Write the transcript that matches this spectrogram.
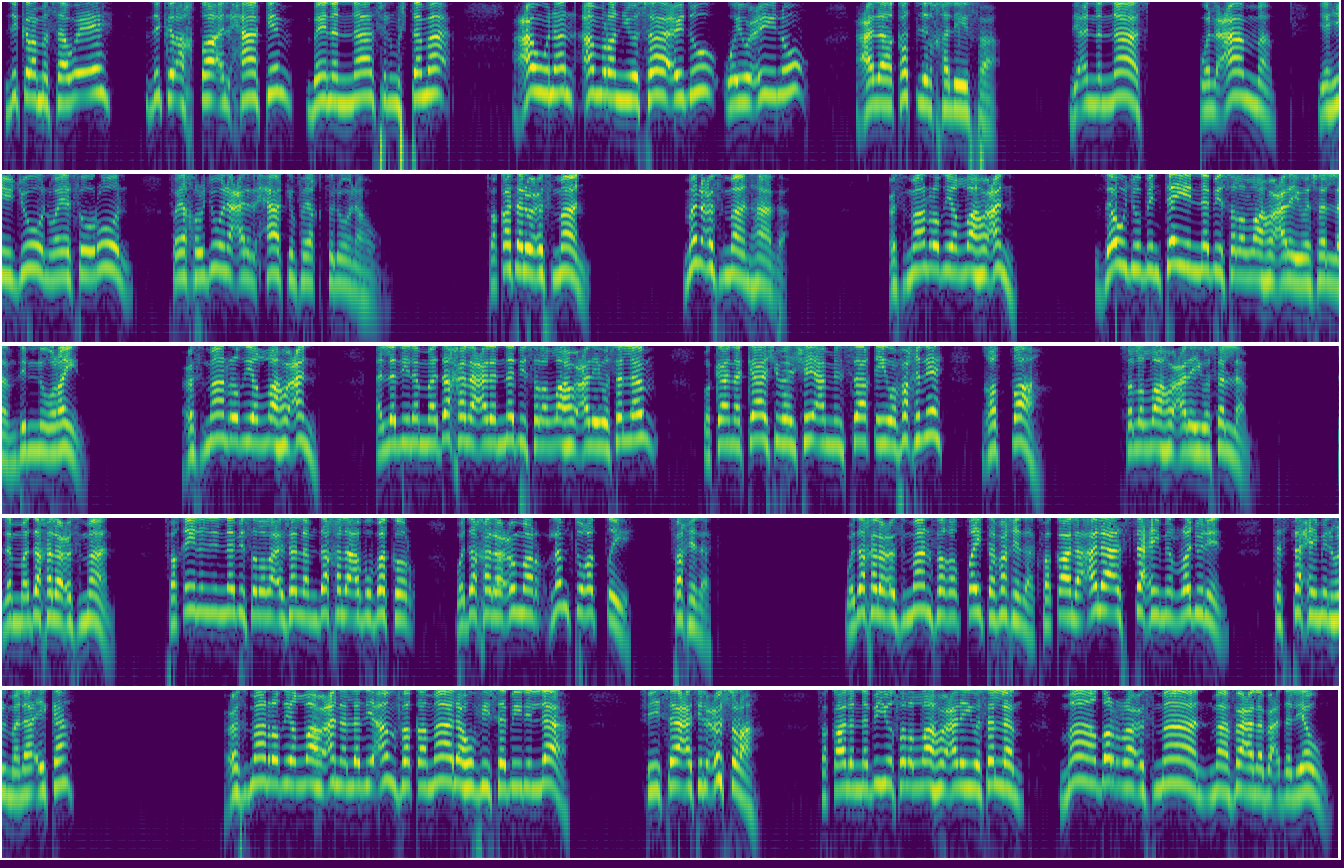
ذكر مساوئه ذكر أخطاء الحاكم بين الناس في المجتمع عونا أمرا يساعد ويعين على قتل الخليفة. لأن الناس والعامة يهيجون ويثورون فيخرجون على الحاكم فيقتلونه. فقتلوا عثمان. من عثمان هذا؟ عثمان رضي الله عنه. زوج بنتي النبي صلى الله عليه وسلم ذي النورين عثمان رضي الله عنه الذي لما دخل على النبي صلى الله عليه وسلم وكان كاشفا شيئا من ساقه وفخذه غطاه صلى الله عليه وسلم. لما دخل عثمان فقيل للنبي صلى الله عليه وسلم دخل أبو بكر ودخل عمر لم تغطيه فخذك. ودخل عثمان فغطيت فخذك. فقال ألا أستحي من رجل تستحي منه الملائكة؟ عثمان رضي الله عنه الذي أنفق ماله في سبيل الله في ساعة العسرة فقال النبي صلى الله عليه وسلم ما ضر عثمان ما فعل بعد اليوم.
